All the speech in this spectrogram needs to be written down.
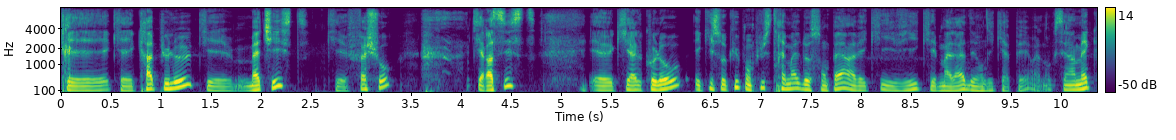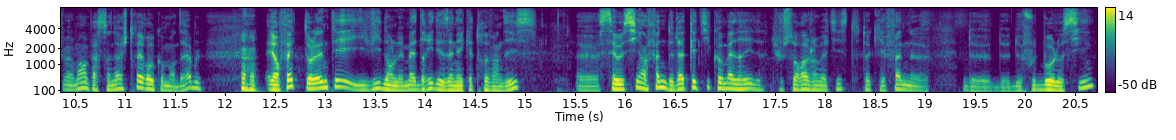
Qui est, qui est crapuleux, qui est machiste, qui est facho, qui est raciste, euh, qui est alcoolo et qui s'occupe en plus très mal de son père avec qui il vit, qui est malade et handicapé. Voilà. Donc c'est un mec vraiment un personnage très recommandable. et en fait, Tolente, il vit dans le Madrid des années 90. Euh, c'est aussi un fan de l'Atlético Madrid. Tu le sauras, Jean-Baptiste, toi qui es fan euh, de, de- de football aussi.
